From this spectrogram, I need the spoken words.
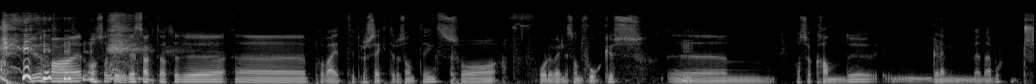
Du har også tidligere sagt at du uh, på vei til prosjekter og sånne ting, så får du veldig sånn fokus. Uh, og så kan du glemme deg bort.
